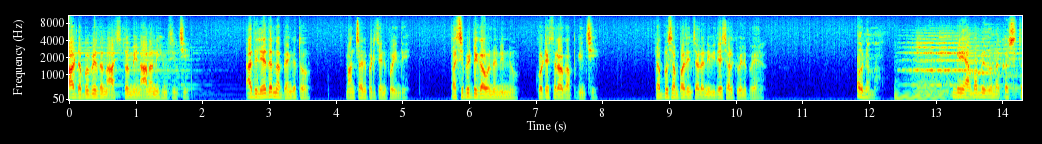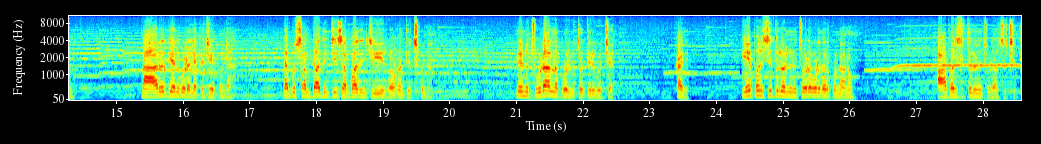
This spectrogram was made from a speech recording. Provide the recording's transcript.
ఆ డబ్బు మీద ఆశతో మీ నాన్నని హింసించి అది లేదన్న బెంగతో మంచాన్ని పడి చనిపోయింది. పసిబిడ్డగా ఉన్న నిన్ను కోటేశ్వరరావుకు అప్పగించి డబ్బు సంపాదించాలని విదేశాలకు వెళ్ళిపోయారు. అవునమ్మా. మీ అమ్మ మీద ఉన్న కసితో నా ఆరోగ్యాన్ని కూడా లెక్క చేయకుండా డబ్బు సంపాదించి సంపాదించి రోగం తెచ్చుకున్నాను. నేను చూడాలన్న కోరికతో తిరిగి వచ్చాను. కానీ ఏ పరిస్థితుల్లో నేను చూడకూడదనుకున్నానో ఆ పరిస్థితులను చూడాల్సి వచ్చింది.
